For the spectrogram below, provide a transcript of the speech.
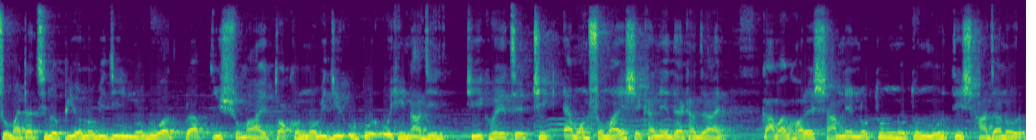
সময়টা ছিল প্রিয় নবীজির নবুয়ত প্রাপ্তির সময়। তখন নবীজির উপর ওহি নাজির ঠিক হয়েছে। ঠিক এমন সময় সেখানে দেখা যায়, কাবা ঘরের সামনে নতুন নতুন মূর্তি সাজানোর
